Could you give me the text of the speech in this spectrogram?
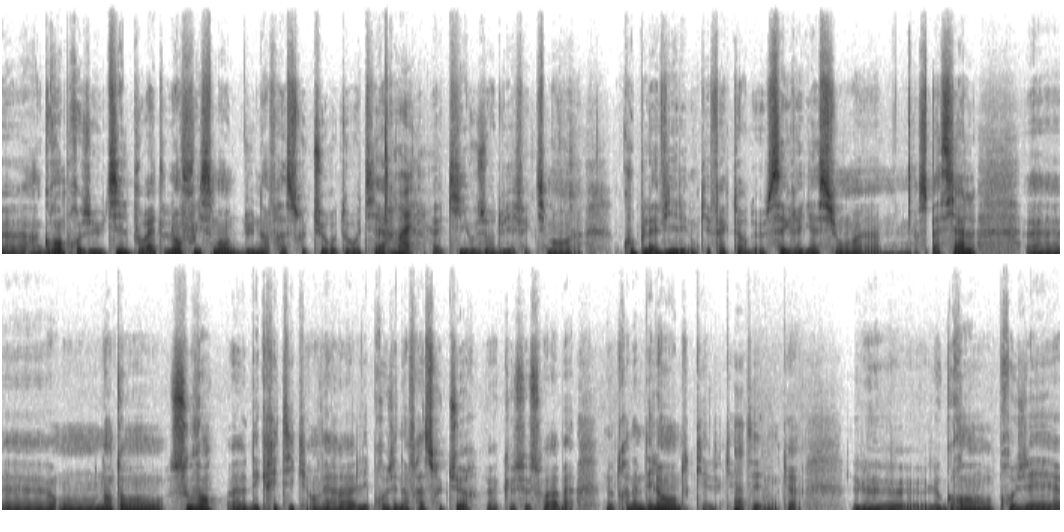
euh, un grand projet utile pourrait être l'enfouissement d'une infrastructure autoroutière qui aujourd'hui, effectivement, coupe la ville et donc est facteur de ségrégation spatiale. on entend souvent des critiques envers les projets d'infrastructure, que ce soit bah, Notre-Dame-des-Landes, qui, qui, a mm. été donc le, grand projet euh,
